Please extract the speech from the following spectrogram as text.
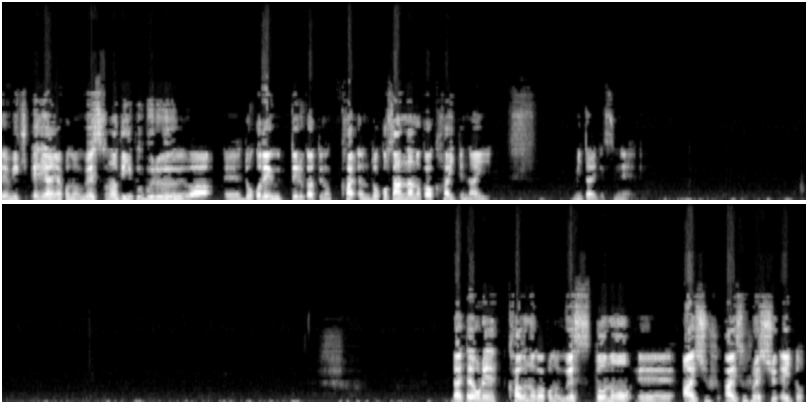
で、ウィキペディアにはこのウエストのディープブルーは、えー、どこで売ってるかっていうのをか、どこ産なのかを書いてないみたいですね。だいたい俺買うのがこのウエストの、えー、アイス、アイスフレッシュ8っ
